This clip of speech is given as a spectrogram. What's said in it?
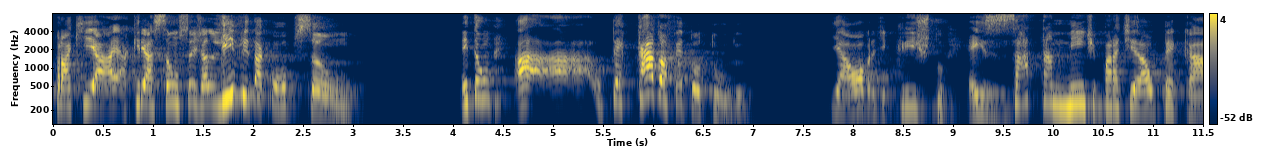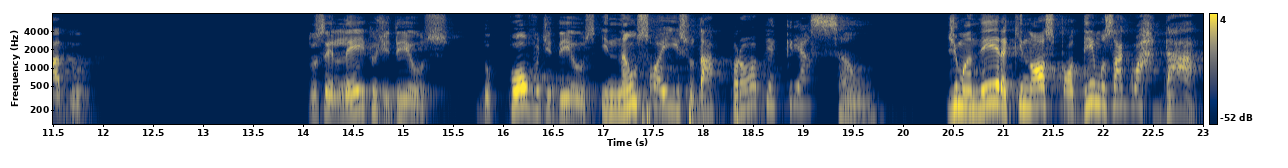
para que a, a criação seja livre da corrupção. Então, a, a, o pecado afetou tudo. E a obra de Cristo é exatamente para tirar o pecado dos eleitos de Deus, do povo de Deus, e não só isso, da própria criação. De maneira que nós podemos aguardar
